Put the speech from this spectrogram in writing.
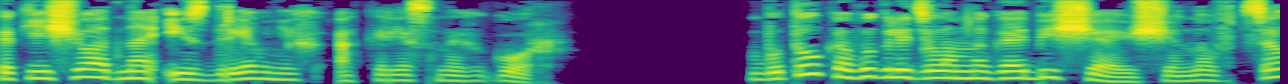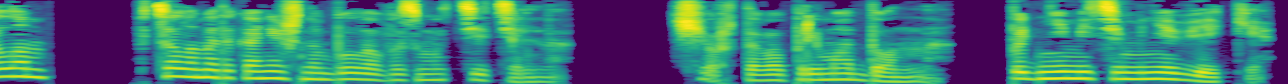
как еще одна из древних окрестных гор. Бутылка выглядела многообещающе, но в целом в целом это, конечно, было возмутительно. Чертова Примадонна! Поднимите мне веки!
